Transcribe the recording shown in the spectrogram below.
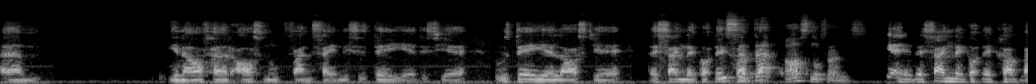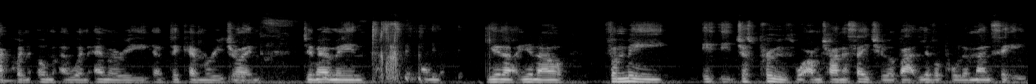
Um, you know, I've heard Arsenal fans saying this is their year this year. It was their year last year. They sang they got their Who said that? Arsenal fans. Yeah, they sang they got their club back when um, when Emery, uh, Dick Emery joined. Do you know what I mean? And, you know, you know, for me, it, it just proves what I'm trying to say to you about Liverpool and Man City.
